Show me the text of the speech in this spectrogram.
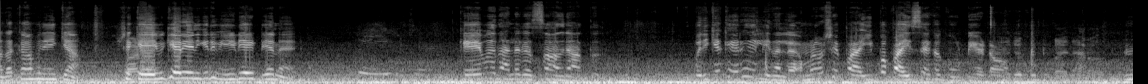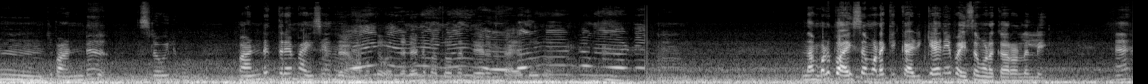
അതൊക്കെ അഭിനയിക്കാം. പക്ഷെ കേവി കയറി എനിക്കൊരു വീഡിയോ കിട്ടിയനെ. കേവ് നല്ല രസമാണ് അതിനകത്ത്. ഒരിക്കൽ കയറിയില്ലേ നല്ല? നമ്മൾ പക്ഷെ ഇപ്പൊ പൈസയൊക്കെ കൂട്ടി കേട്ടോ. പണ്ട് സ്ലോയിൽ പോകും പണ്ട് ഇത്രയും പൈസ അതൊക്കെ വന്നിട്ട് തന്നെ പത്ത് പന്ത്രണ്ട് പേരുണ്ടായിരുന്നു നമ്മൾ പൈസ മുടക്കി കഴിക്കാനേ പൈസ മുടക്കാറുള്ളല്ലേ? ഏഹ്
